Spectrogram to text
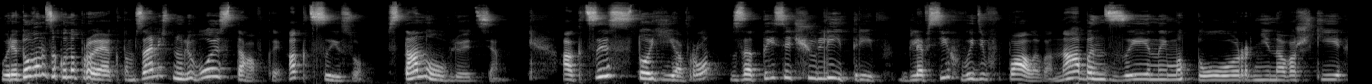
Урядовим законопроектом замість нульової ставки акцизу встановлюється акциз 100 євро за тисячу літрів для всіх видів палива на бензини, моторні, на важкі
